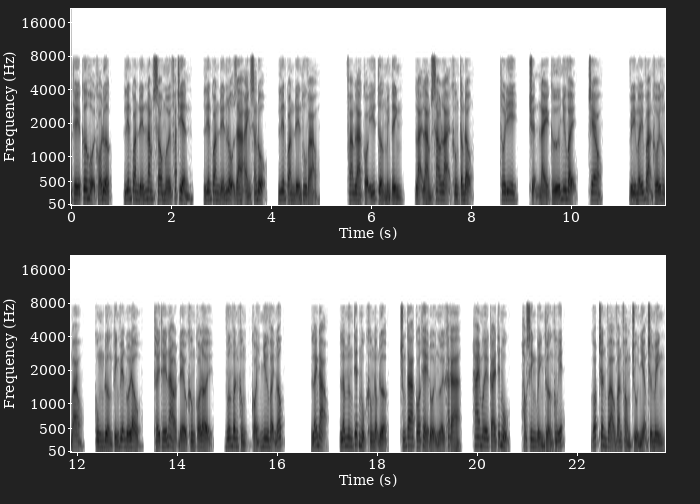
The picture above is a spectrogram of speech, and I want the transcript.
thế cơ hội khó được, liên quan đến năm sau mới phát triển, liên quan đến lộ ra ánh sáng độ, liên quan đến thu vào. Pham là có ý tưởng minh tinh, lại làm sao lại không tâm động? Thôi đi, chuyện này cứ như vậy, treo. Vì mấy vạn khối hồng bao, cùng đường kính viên đối đầu, thấy thế nào đều không có lời, vương vân không có như vậy ngốc. Lãnh đạo, lâm ngưng tiết mục không động được chúng ta có thể đổi người khác ca, hai mươi cái tiết mục, học sinh bình thường không ít. Góp chân vào văn phòng chủ nhiệm trương minh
